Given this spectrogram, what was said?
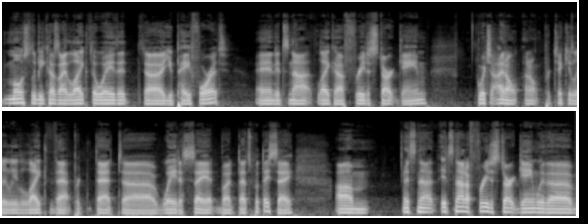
mostly because I like the way that uh, you pay for it and it's not like a free to start game, which I don't I don't particularly like that that uh, way to say it, but that's what they say. Um, it's not it's not a free to start game with a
